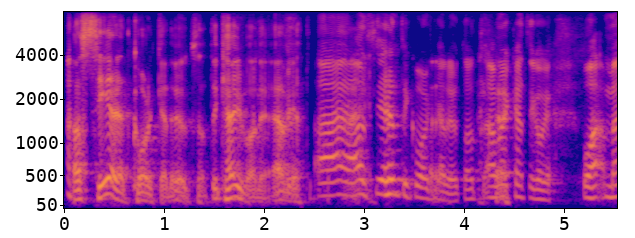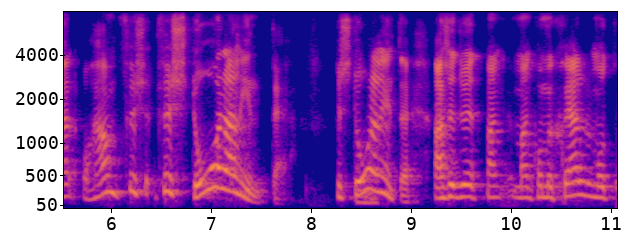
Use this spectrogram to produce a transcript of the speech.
han ser rätt korkad ut, så det kan ju vara det. Jag vet inte. Nej, han ser inte korkad ut. Han verkar inte korkad. Och, men, och han för, förstår han inte. Förstår han inte? Alltså du vet, man, man kommer själv mot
